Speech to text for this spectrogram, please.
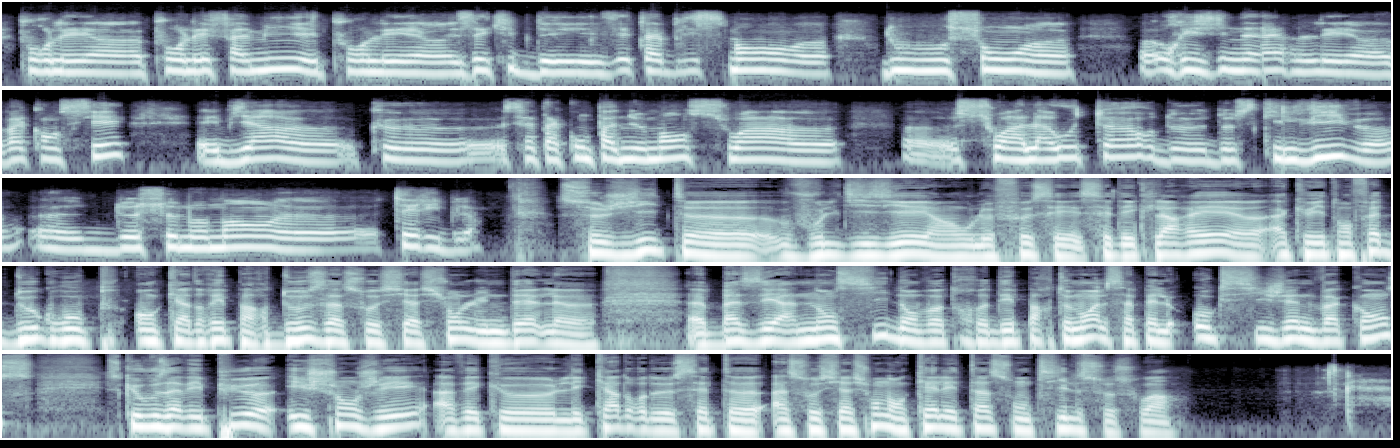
pour, les, pour les familles et pour les équipes des établissements d'où sont originaires les vacanciers, eh bien, que cet accompagnement soit euh, soit à la hauteur de, ce qu'ils vivent euh, de ce moment euh, terrible. Ce gîte, vous le disiez, hein, où le feu s'est déclaré, accueillait en fait deux groupes encadrés par deux associations, l'une d'elles basée à Nancy dans votre département, elle s'appelle Oxygène Vacances. Est-ce que vous avez pu échanger avec les cadres de cette association? Dans quel état sont-ils ce soir?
